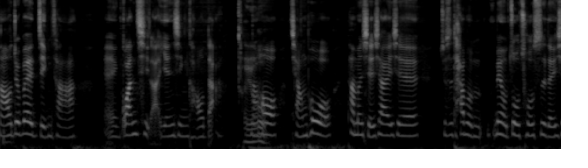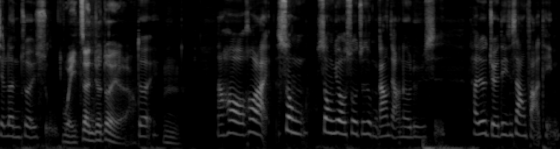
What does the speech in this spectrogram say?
然后就被警察诶关起来严刑拷打，然后强迫他们写下一些。就是他们没有做错事的一些认罪书，伪证就对了啦。对，嗯。然后后来宋宋佑硕就是我们刚刚讲那个律师，他就决定上法庭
